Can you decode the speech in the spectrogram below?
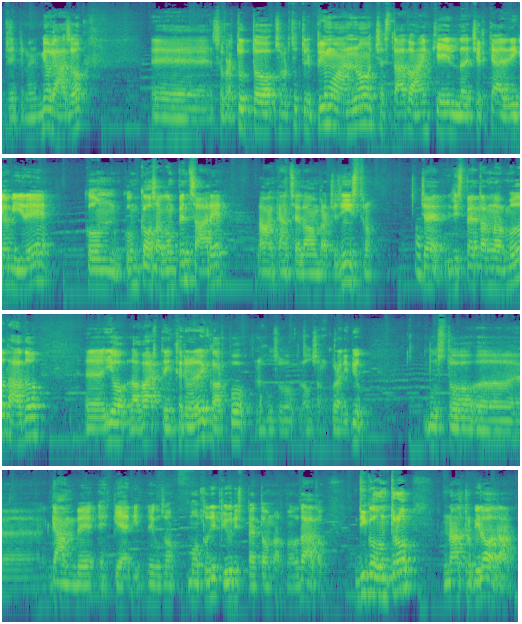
per esempio nel mio caso, eh, soprattutto, soprattutto, il primo anno c'è stato anche il cercare di capire con, con cosa compensare la mancanza dell'avambraccio sinistro. Okay. Cioè, rispetto al normodotato, eh, io la parte inferiore del corpo la uso, la uso ancora di più. Busto, eh, gambe e piedi le uso molto di più rispetto a un normodotato. Di contro, un altro pilota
